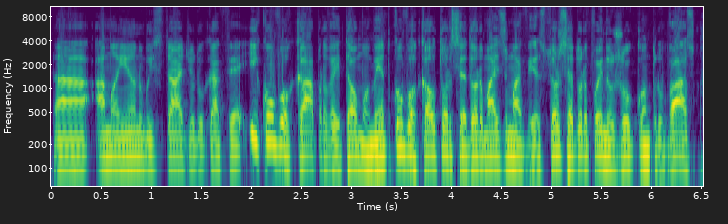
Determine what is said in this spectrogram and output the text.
ah, amanhã no estádio Estádio do Café e convocar, aproveitar o momento, convocar o torcedor mais uma vez. O torcedor foi no jogo contra o Vasco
